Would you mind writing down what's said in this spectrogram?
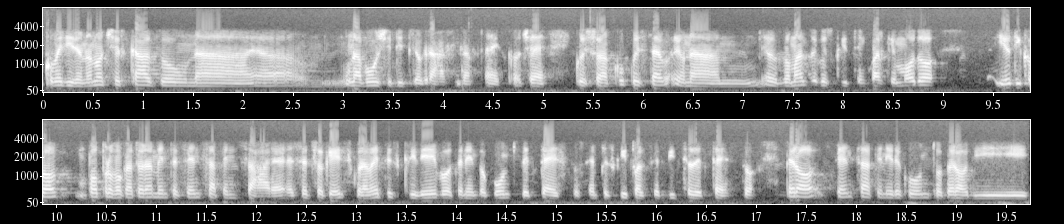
come dire, non ho cercato una, uh, una voce bibliografica, ecco, cioè, questo, questo è, una, è un romanzo che ho scritto in qualche modo io dico un po' provocatoriamente senza pensare, nel senso che sicuramente scrivevo tenendo conto del testo, sempre scritto al servizio del testo, però senza tenere conto però di,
